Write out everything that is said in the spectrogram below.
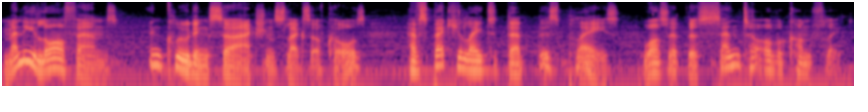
Many lore fans, including Sir Action Slacks of course, have speculated that this place was at the center of a conflict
